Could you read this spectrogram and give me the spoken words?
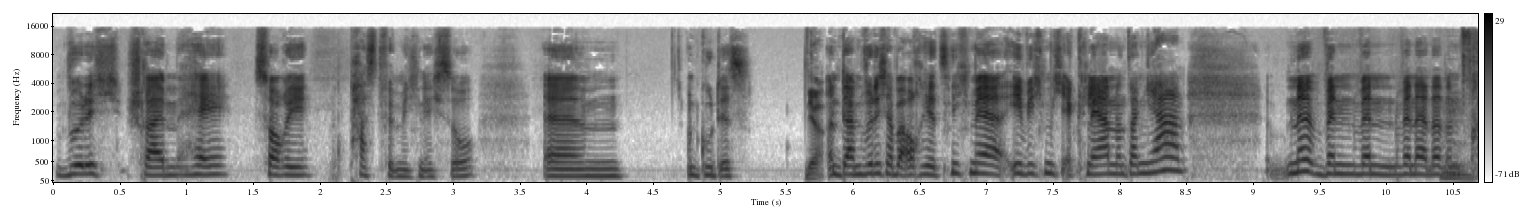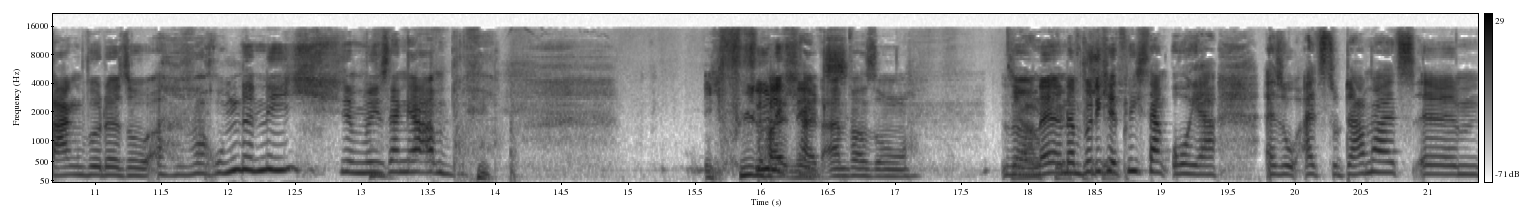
würde ich schreiben, hey, sorry, passt für mich nicht so. Ähm, und gut ist. Ja. Und dann würde ich aber auch jetzt nicht mehr ewig mich erklären und sagen, ja, ne, wenn, wenn, wenn er dann Hm. fragen würde, so, äh, warum denn nicht? Dann würde ich sagen, ja, Ich fühle fühle halt ich halt einfach so. So, Ja, ne? okay, Und dann würde ich jetzt nicht sagen, oh ja, also als du damals ähm,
